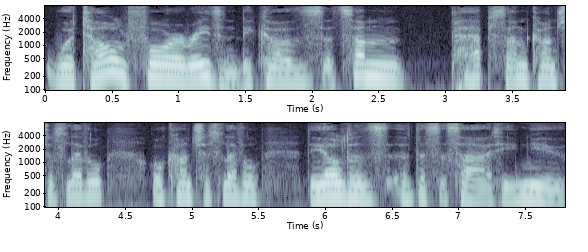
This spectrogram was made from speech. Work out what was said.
were told for a reason because at some perhaps unconscious level or conscious level, the elders of the society knew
